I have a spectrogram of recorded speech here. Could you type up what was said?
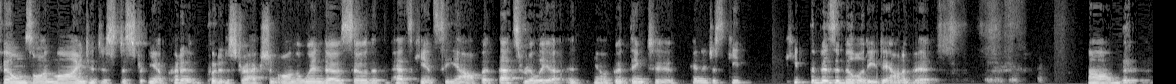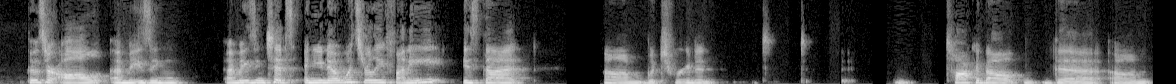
films online to just you know put a put a distraction on the window so that the pets can't see out. But that's really a, a you know a good thing to kind of just keep keep the visibility down a bit. Um, Those are all amazing amazing tips. And you know what's really funny is that, um, which we're going to talk about the um,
